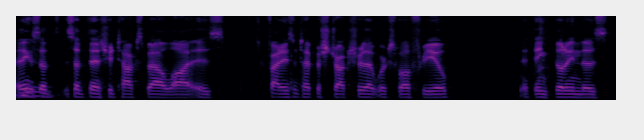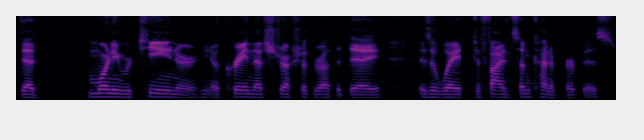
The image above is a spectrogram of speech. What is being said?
I think mm. something that she talks about a lot is finding some type of structure that works well for you. I think building those dead morning routine or you know creating that structure throughout the day is a way to find some kind of purpose,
